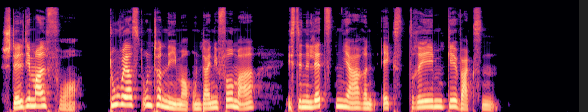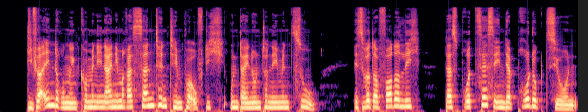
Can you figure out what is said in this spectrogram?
Stell dir mal vor, du wärst Unternehmer und deine Firma ist in den letzten Jahren extrem gewachsen. Die Veränderungen kommen in einem rasanten Tempo auf dich und dein Unternehmen zu. Es wird erforderlich, dass Prozesse in der Produktion,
